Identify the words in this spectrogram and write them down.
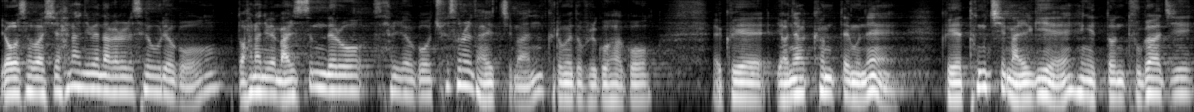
여호사밧이 하나님의 나라를 세우려고 또 하나님의 말씀대로 살려고 최선을 다했지만 그럼에도 불구하고 그의 연약함 때문에 그의 통치 말기에 행했던 두 가지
